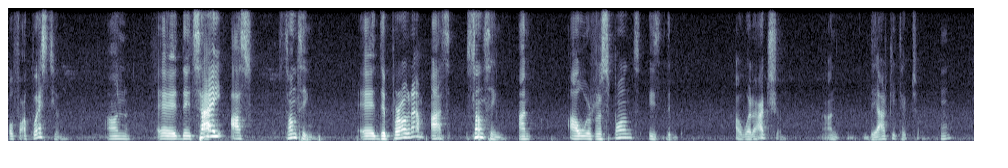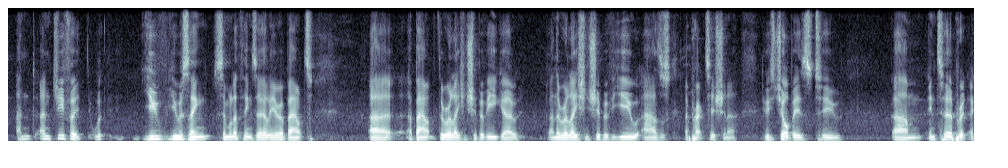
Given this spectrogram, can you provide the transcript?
of a question and uh, the site asks something uh, the program asks something and our response is the, our action and the architecture hmm? and and Jefa, you you were saying similar things earlier about uh, about the relationship of ego and the relationship of you as a practitioner whose job is to um, interpret a,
